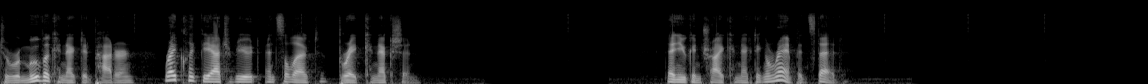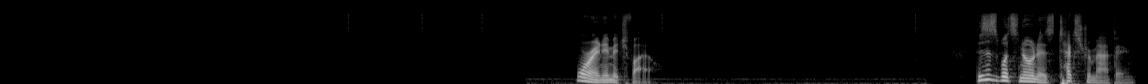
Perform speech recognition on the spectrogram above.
To remove a connected pattern, right-click the attribute and select Break Connection. Then you can try connecting a ramp instead. Or an image file. This is what's known as texture mapping,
